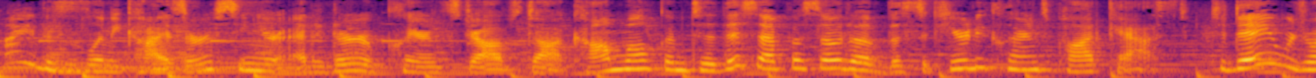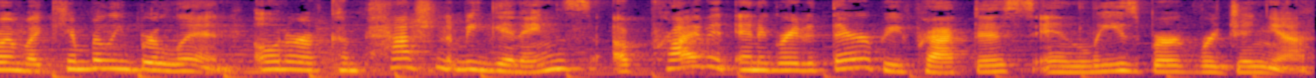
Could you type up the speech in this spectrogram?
Hi, this is Lindy Kyzer, Senior Editor of ClearanceJobs.com. Welcome to this episode of the Security Clearance Podcast. Today we're joined by Kimberly Berlin, owner of Compassionate Beginnings, a private integrated therapy practice in Leesburg, Virginia.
